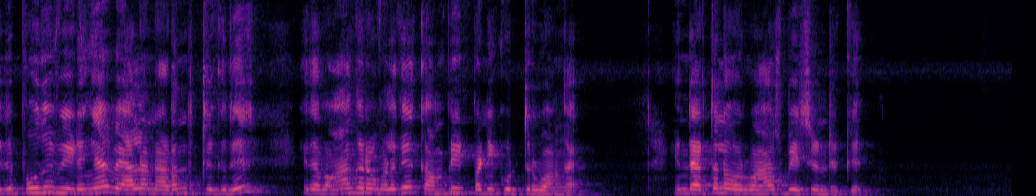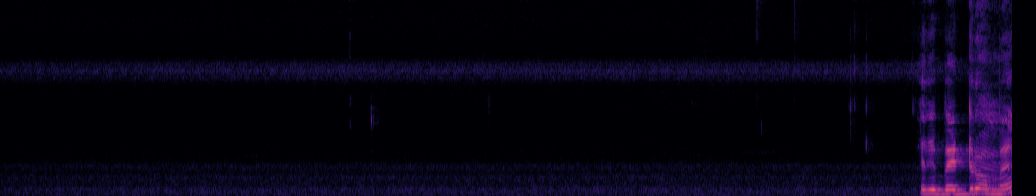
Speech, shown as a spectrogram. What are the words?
இது புது வீடுங்க வேலை நடந்துட்டுருக்குது இதை வாங்குறவங்களுக்கு கம்ப்ளீட் பண்ணி கொடுத்துருவாங்க. இந்த இடத்துல ஒரு வாஷ் பேஷன் இருக்குது இது பெட்ரூமு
